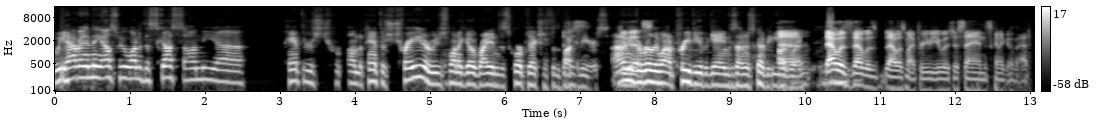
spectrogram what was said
do we have anything else we want to discuss on the uh, Panthers tr- on the Panthers trade, or we just want to go right into score protection for the Just Buccaneers? I do don't even this. really want to preview the game because I'm just going to be Nah, ugly. that was that was that was my preview. Was just saying it's gonna go bad.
